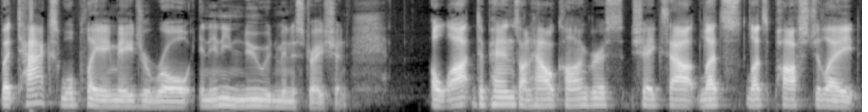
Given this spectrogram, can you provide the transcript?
But tax will play a major role in any new administration. A lot depends on how Congress shakes out. Let's let's postulate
